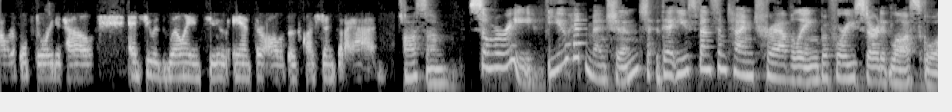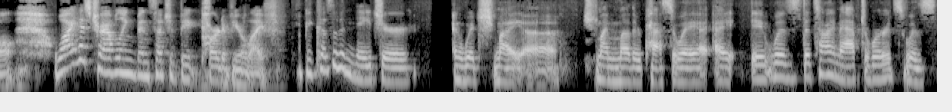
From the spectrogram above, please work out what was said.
powerful story to tell, and she was willing to answer all of those questions that I had. Awesome. So Marie, you had mentioned that you spent some time traveling before you started law school. Why has traveling been such a big part of your life? Because of the nature in which my uh, my mother passed away, I, I it was the time afterwards was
